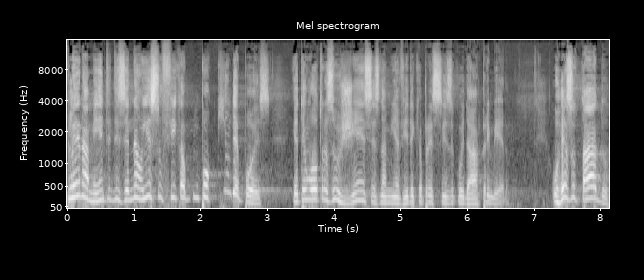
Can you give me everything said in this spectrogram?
plenamente dizer: não, isso fica um pouquinho depois. Eu tenho outras urgências na minha vida que eu preciso cuidar primeiro. O resultado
